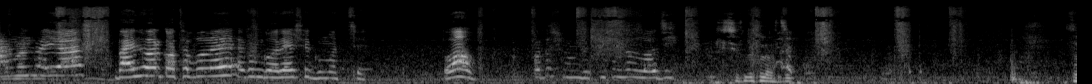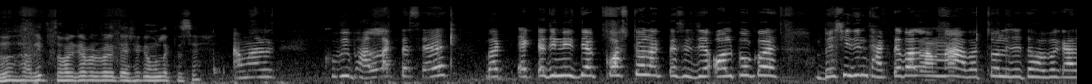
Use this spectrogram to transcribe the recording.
আরমান ভাইয়া বাইরে হওয়ার কথা বলে এখন ঘরে এসে ঘুমাচ্ছে। ওয়াও কত সুন্দর কি সুন্দর লজিক কি সুন্দর লজিক তো আরিফ তোমার গ্রামের বাড়িতে এসে কেমন লাগতেছে? আমার খুবই ভালো লাগতেছে বাট একটা জিনিস দিয়ে কষ্ট লাগতেছে যে অল্প করে বেশি দিন থাকতে পারলাম না আবার চলে যেতে হবে কাল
